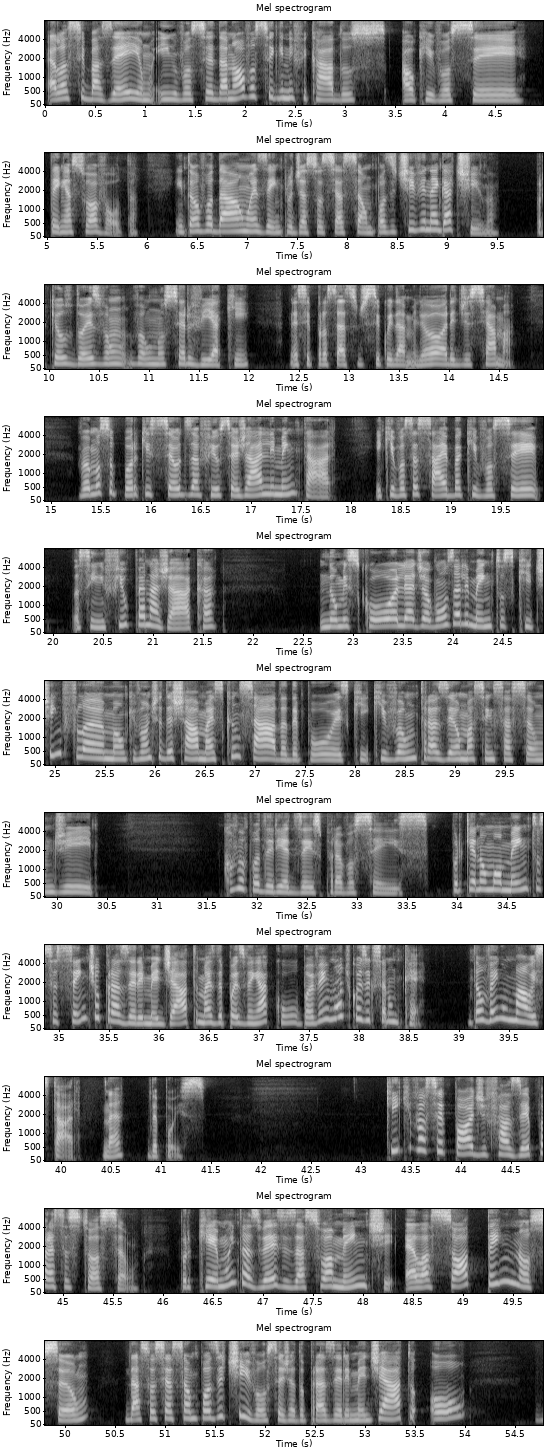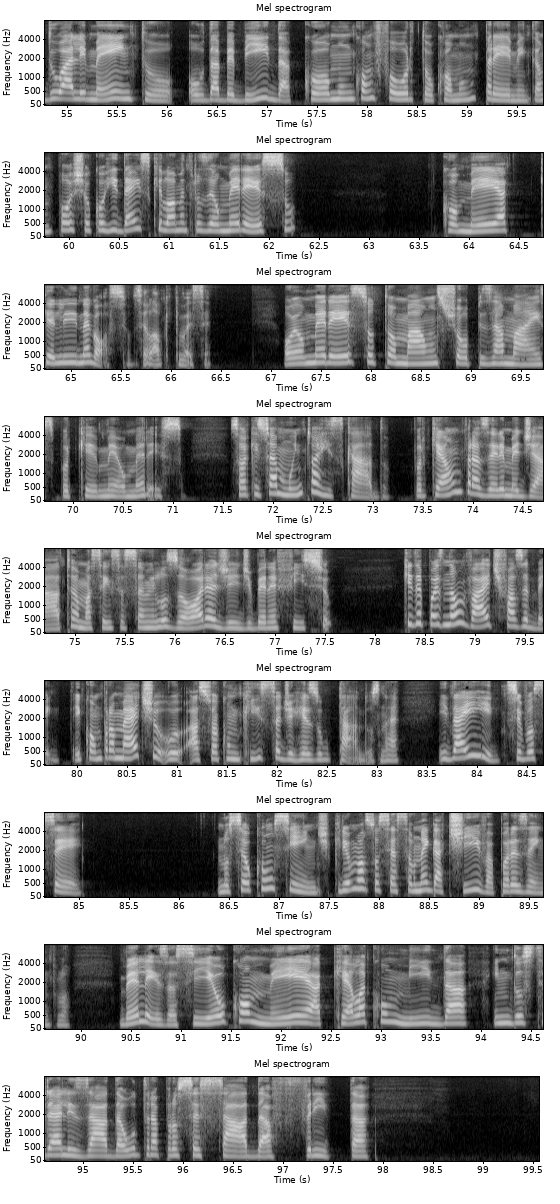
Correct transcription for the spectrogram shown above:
elas se baseiam em você dar novos significados ao que você tem à sua volta. Então, eu vou dar um exemplo de associação positiva e negativa, porque os dois vão, vão nos servir aqui nesse processo de se cuidar melhor e de se amar. Vamos supor que seu desafio seja alimentar e que você saiba que você, assim, enfia o pé na jaca numa escolha de alguns alimentos que te inflamam, que vão te deixar mais cansada depois, que, que vão trazer uma sensação de. Como eu poderia dizer isso para vocês? Porque no momento você sente o prazer imediato, mas depois vem a culpa, vem um monte de coisa que você não quer. Então vem um mal-estar, né? Depois. O que, que você pode fazer por essa situação? Porque muitas vezes a sua mente, ela só tem noção da associação positiva, ou seja, do prazer imediato ou do alimento ou da bebida como um conforto ou como um prêmio. Então, poxa, eu corri 10 quilômetros, eu mereço comer aquele negócio, sei lá o que, que vai ser. Ou eu mereço tomar uns chopes a mais, porque, meu, mereço. Só que isso é muito arriscado, porque é um prazer imediato, é uma sensação ilusória de, de benefício que depois não vai te fazer bem e compromete o, a sua conquista de resultados, né? E daí, se você, no seu consciente, cria uma associação negativa, por exemplo, Beleza, se eu comer aquela comida industrializada, ultraprocessada, frita.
